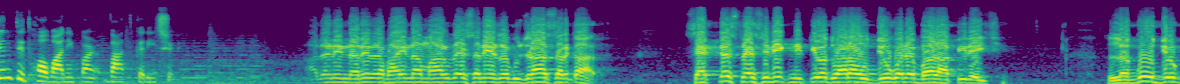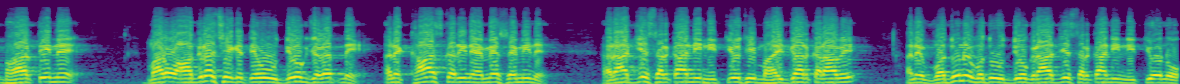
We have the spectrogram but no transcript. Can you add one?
ચિંતિત હોવાની પણ વાત કરી છે. આદરણીય નરેન્દ્રભાઈના માર્ગદર્શન એટલે ગુજરાત સરકાર સેક્ટર સ્પેસિફિક નીતિઓ દ્વારા ઉદ્યોગોને બળ આપી રહી છે. લઘુ ઉદ્યોગ ભારતીને મારો આગ્રહ છે કે તેઓ ઉદ્યોગ જગતને અને ખાસ કરીને એમએસએમઈને રાજ્ય સરકારની નીતિઓથી માહિતગાર કરાવે અને વધુને વધુ ઉદ્યોગ રાજ્ય સરકારની નીતિઓનો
